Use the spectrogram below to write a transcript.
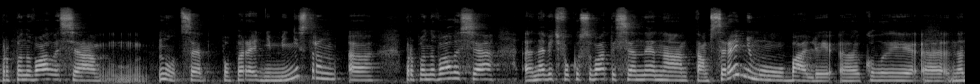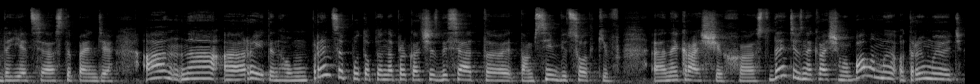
пропонувалося, ну це попереднім міністром, пропонувалося навіть фокусуватися не на там середньому балі, е, коли е, надається стипендія, а на е, рейтинговому принципу, тобто, наприклад, 67% е, найкращих студентів з найкращими балами отримують,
